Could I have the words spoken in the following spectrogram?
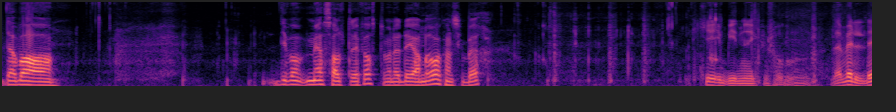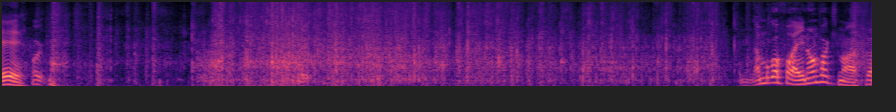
Det var... De var mer salte de første, men de andre var kanskje bedre. Ikke i min mikrofon. Det er veldig... Oi. Jeg må gå for eneren faktisk nå, for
